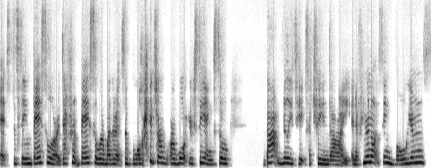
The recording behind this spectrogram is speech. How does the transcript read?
it's the same vessel or a different vessel or whether it's a blockage or, or what you're seeing. So that really takes a trained eye. And if you're not seeing volumes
